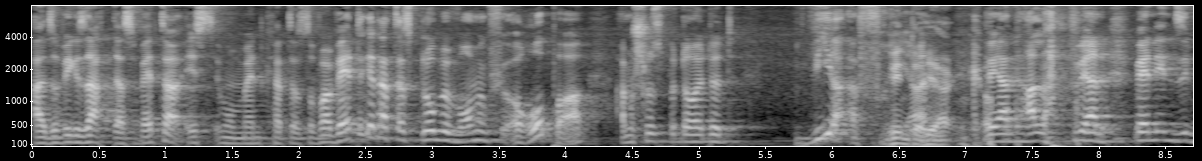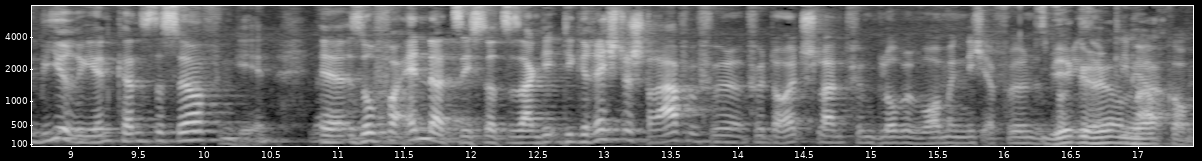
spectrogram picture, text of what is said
also wie gesagt, das Wetter ist im Moment katastrophal. Wer hätte gedacht, dass Global Warming für Europa am Schluss bedeutet, wir erfrieren. Während, alle, während, während in Sibirien kannst du surfen gehen. Äh, so verändert sich sozusagen die, die gerechte Strafe für, für Deutschland für ein Global Warming nicht erfüllen des wir gehören, ja,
